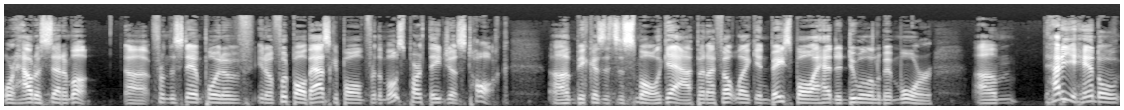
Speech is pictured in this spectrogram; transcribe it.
or how to set him up. Uh, from the standpoint of you know football, basketball. For the most part, they just talk uh, because it's a small gap, and I felt like in baseball I had to do a little bit more. Um, how do you handle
